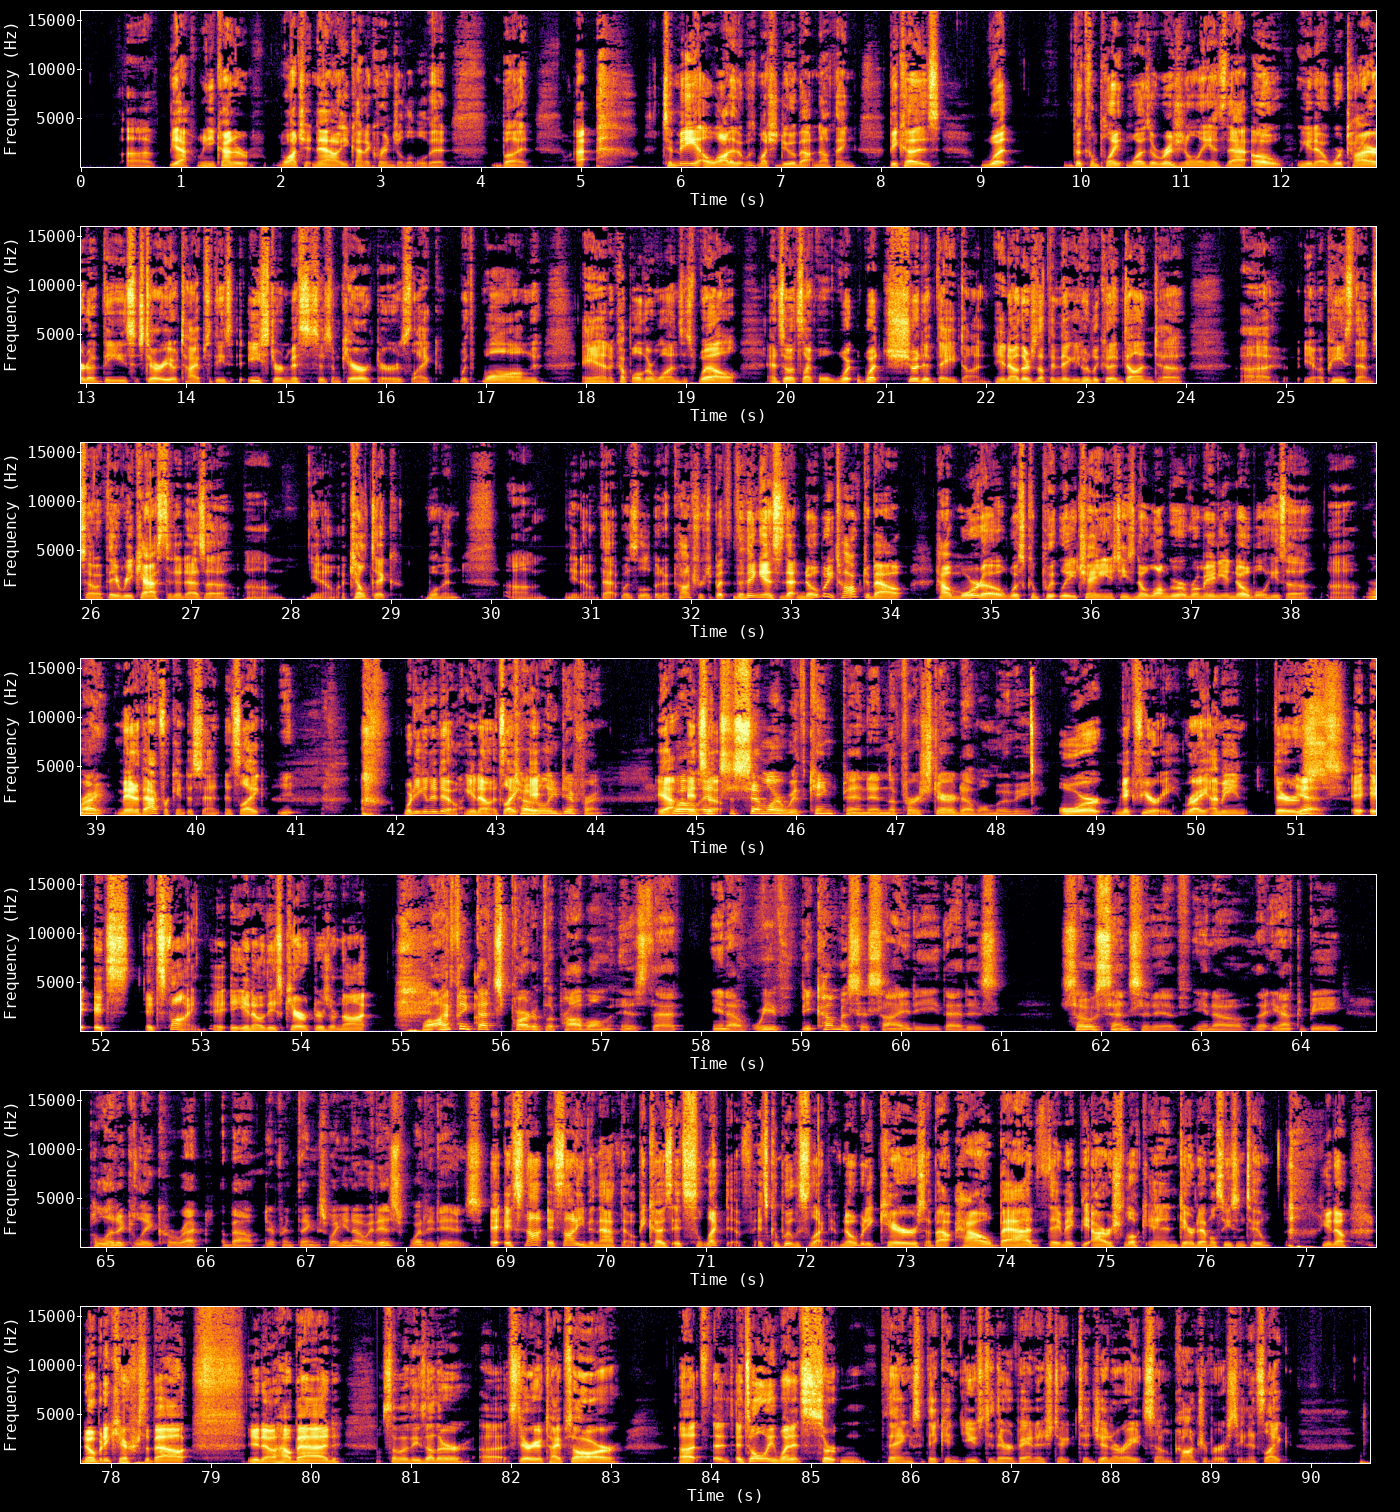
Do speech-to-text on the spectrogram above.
uh, yeah, when you kind of watch it now, you kind of cringe a little bit. But I, to me, a lot of it was much ado about nothing because what the complaint was originally is that, oh, you know, we're tired of these stereotypes of these Eastern mysticism characters, like with Wong and a couple other ones as well. And so it's like, well, what, what should have they done? You know, there's nothing they really could have done to, uh, you know, appease them. So if they recasted it as a, um, you know, a Celtic woman, um, you know, that was a little bit of controversy. But the thing is that nobody talked about how Mordo was completely changed. He's no longer a Romanian noble. He's a, uh, Right. man of African descent. It's like, Ye- what are you going to do? You know, it's like, Totally it- different. yeah. Well, and so, it's similar with Kingpin in the first Daredevil movie. or Nick Fury, right? I mean, there's, Yes. it, it, it's, it's fine. You know, these characters are not, Well, I think that's part of the problem is that, you know, we've become a society that is so sensitive, you know, that you have to be politically correct about different things. Well, you know, it is what it is. It's not. It's not even that though, because it's selective. It's completely selective. Nobody cares about how bad they make the Irish look in Daredevil season two. you know, nobody cares about, you know, how bad some of these other uh, stereotypes are. Uh, it's only when it's certain things that they can use to their advantage to to generate some controversy. And it's like,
